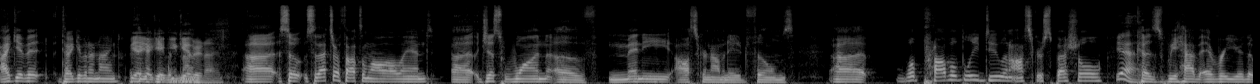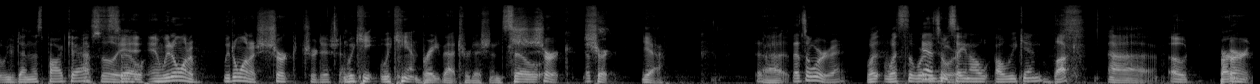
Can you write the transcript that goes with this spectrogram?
I give it. Did I give it a nine? I Yeah, think I gave, you a gave nine. it a nine. Uh, so, so that's our thoughts on La La Land. Uh, just one of many Oscar-nominated films. Uh, we'll probably do an Oscar special Yeah. because we have every year that we've done this podcast. Absolutely. So and, and we don't want to we don't want to shirk tradition. we can't we can't break that tradition. So shirk. That's, shirk. Yeah. that- uh, that's a word, right? What, what's the word Yeah, you've been saying all, all weekend? Buck. Uh, Oh, burnt. burnt.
